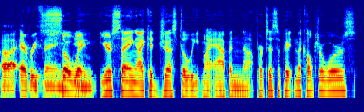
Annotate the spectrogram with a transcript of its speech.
uh, everything. So wait, in, you're saying I could just delete my app and not participate in the culture wars?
